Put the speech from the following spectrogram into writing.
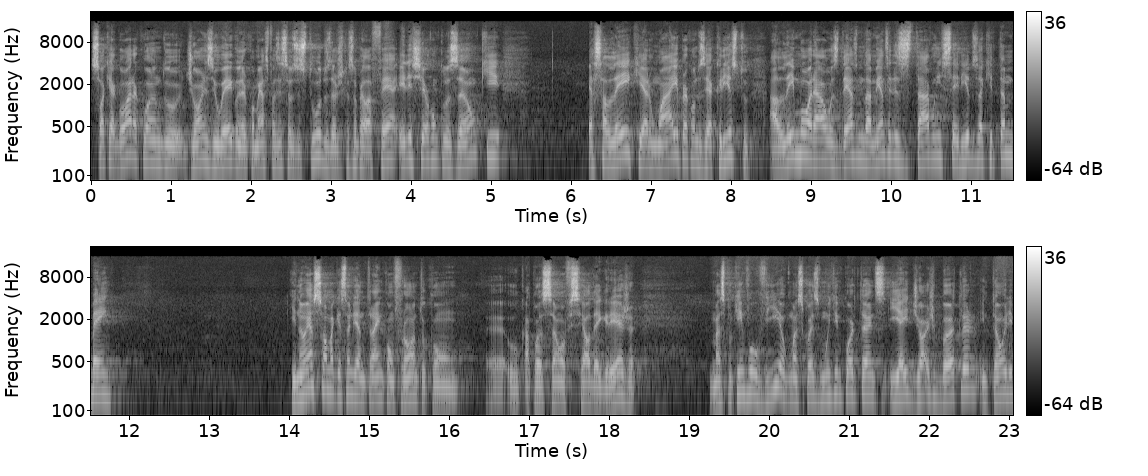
Só que agora, quando Jones e Wagner começam a fazer seus estudos da justificação pela fé, eles chegam à conclusão que essa lei, que era um ai para conduzir a Cristo, a lei moral, os dez mandamentos, eles estavam inseridos aqui também. E não é só uma questão de entrar em confronto com eh, a posição oficial da igreja, mas porque envolvia algumas coisas muito importantes. E aí George Butler, então ele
